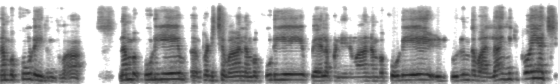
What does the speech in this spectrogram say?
நம்ம கூட இருந்தவா. நம்ம கூடயே படிச்சவா நம்ம கூடயே வேலை பண்ணினவா நம்ம கூடயே இருந்தவா. எல்லாம் இன்னைக்கு போயாச்சு.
